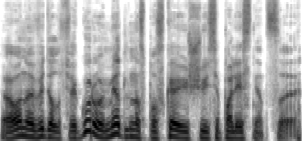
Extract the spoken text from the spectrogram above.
он увидел фигуру, медленно спускающуюся по лестнице.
